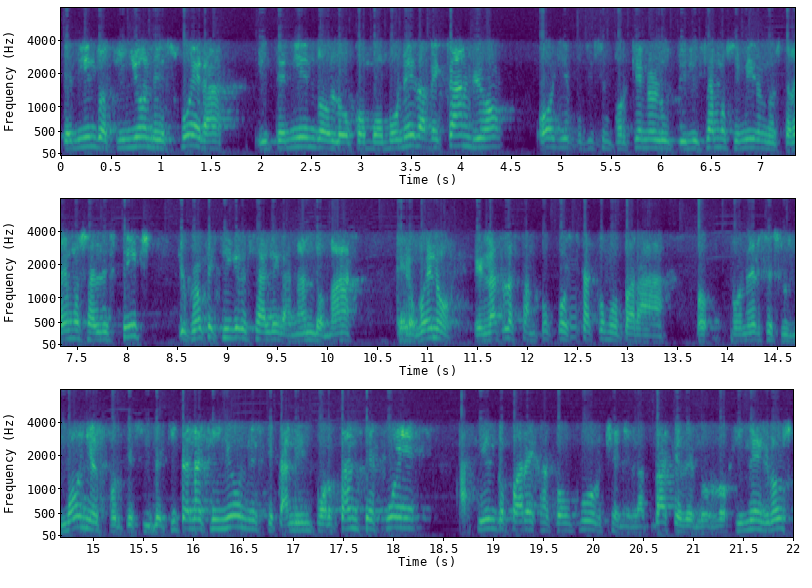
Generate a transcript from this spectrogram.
teniendo a Quiñones fuera, y teniéndolo como moneda de cambio, oye, pues dicen, ¿por qué no lo utilizamos? Y miren, nos traemos al Stitch. Yo creo que Tigres sale ganando más. Pero bueno, el Atlas tampoco está como para ponerse sus moñas, porque si le quitan a Quiñones, que tan importante fue haciendo pareja con Furch en el ataque de los rojinegros,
